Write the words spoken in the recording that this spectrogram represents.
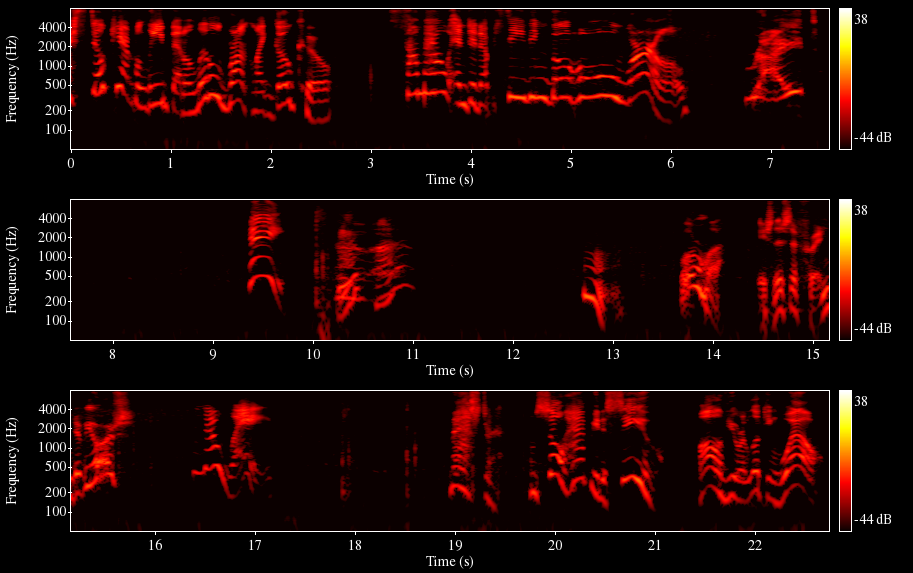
I still can't believe that a little runt like Goku somehow ended up saving the whole world. Right? Hey! Huh? Hmm. Bulma, is this a friend of yours? No way. Master, I'm so happy to see you. All of you are looking well.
